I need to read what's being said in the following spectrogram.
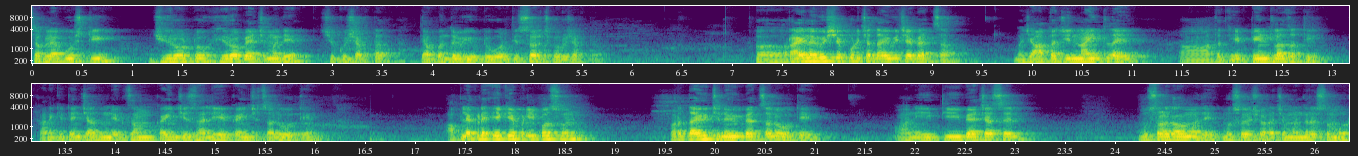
सगळ्या गोष्टी झिरो टू हिरो बॅचमध्ये शिकू शकतात. त्या पण तुम्ही यूट्यूबवरती सर्च करू शकतात. राहिला विषय पुढच्या दहावीच्या बॅचचा म्हणजे आता जी नाईन्थला आहे आता ते टेन्थला जातील. कारण की त्यांची अजून एक्झाम काहींची झाली आहे काहींची चालू होते. आपल्याकडे एक एप्रिलपासून परत दहावीची नवीन बॅच चालू होते. आणि ती बॅच असेल मुसळगावमध्ये मुसळेश्वराच्या मंदिरासमोर.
